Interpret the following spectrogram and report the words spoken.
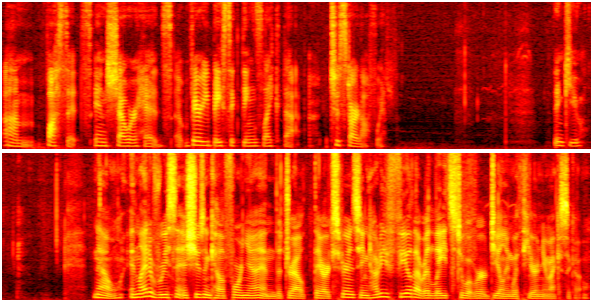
um, faucets and shower heads, uh, very basic things like that to start off with. Thank you. Now, in light of recent issues in California and the drought they are experiencing, how do you feel that relates to what we're dealing with here in New Mexico?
